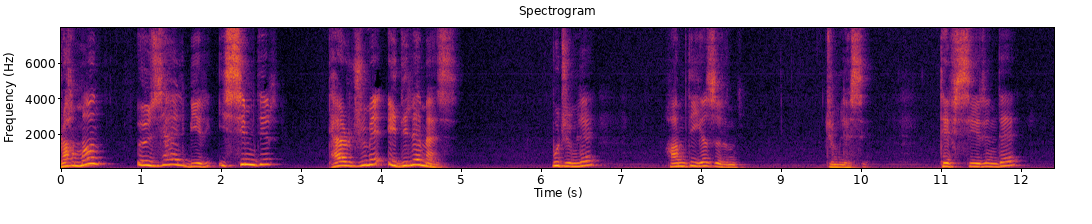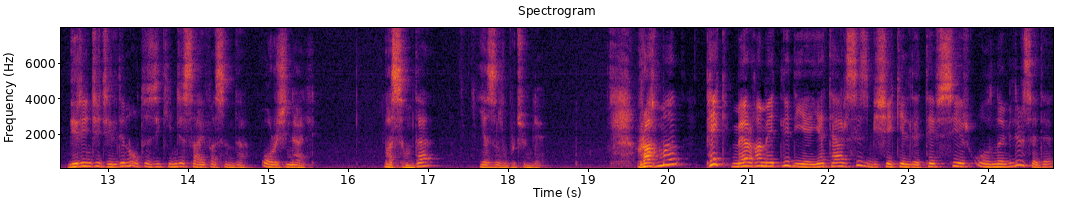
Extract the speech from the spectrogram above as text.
Rahman özel bir isimdir, tercüme edilemez bu cümle Hamdi Yazır'ın cümlesi. Tefsirinde birinci cildin 32. sayfasında orijinal basımda yazılı bu cümle. Rahman pek merhametli diye yetersiz bir şekilde tefsir olunabilirse de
